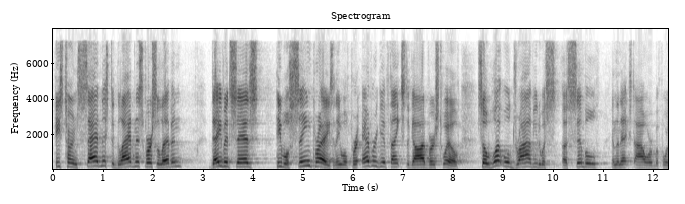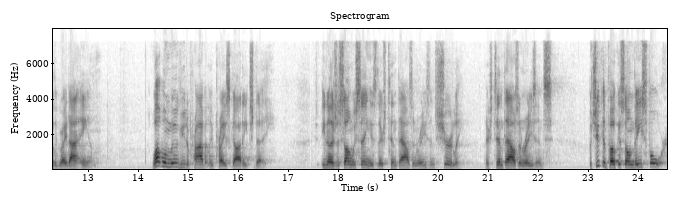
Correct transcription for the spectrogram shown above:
he's turned sadness to gladness, verse 11. David says he will sing praise and he will forever give thanks to God, verse 12. So, what will drive you to assemble in the next hour before the great I am? What will move you to privately praise God each day? You know, there's a song we sing is there's 10,000 reasons. Surely, there's 10,000 reasons. But you can focus on these four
